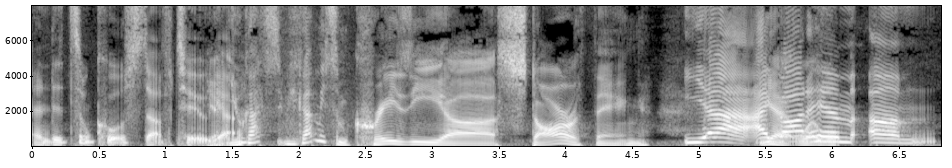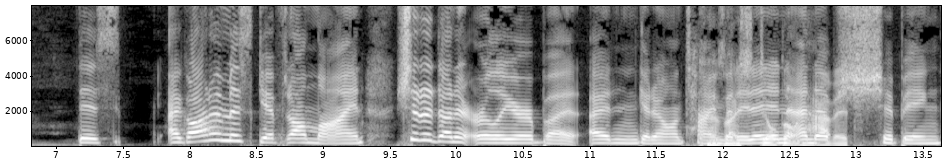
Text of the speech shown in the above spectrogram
and did some cool stuff too. Yeah, You got you got me some crazy uh, star thing. yeah. I Yeah, got what- him um this. I got him this gift online. Should have done it earlier, but I didn't get it on time. But I it didn't end up it. shipping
